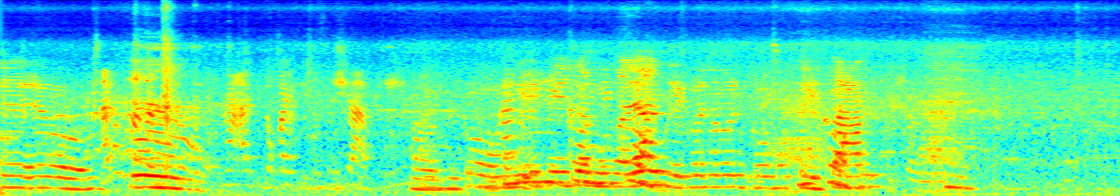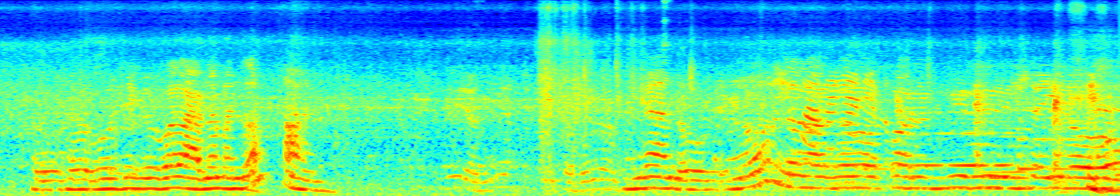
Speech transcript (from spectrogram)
eh. oh. Dito hindi ipisa mo kaya, hindi ko naman ko, wala naman laman. Ayan, o, ano, nagagawa pa nagbibigay sa mo.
